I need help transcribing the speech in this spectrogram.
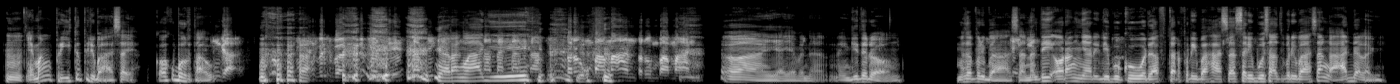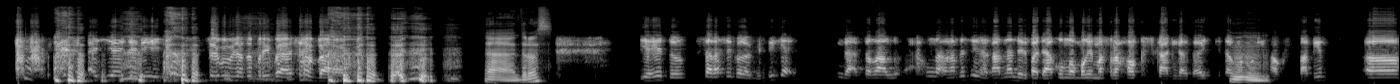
Hmm, emang pri itu peribahasa ya? Kok aku baru tahu? enggak peribahasa tapi Ngarang lagi. perumpamaan perumpamaan Wah, iya iya benar. Nah, gitu dong. Masa peribahasa? Nanti orang nyari di buku daftar peribahasa seribu satu peribahasa nggak ada lagi. Iya jadi seribu satu peribahasa bang. Nah, terus Ya itu secara psikologis sih kayak nggak terlalu aku nggak ngerti sih karena daripada aku ngomongin masalah hoax kan nggak baik kita ngomongin Mm-mm. hoax tapi eh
